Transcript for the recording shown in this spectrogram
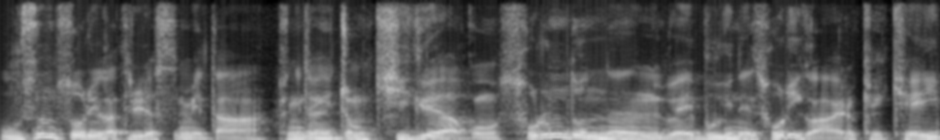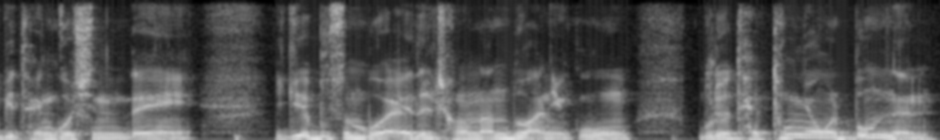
웃음소리가 들렸습니다. 굉장히 좀 기괴하고 소름 돋는 외부인의 소리가 이렇게 개입이 된 것인데 이게 무슨 뭐 애들 장난도 아니고 무려 대통령을 뽑는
